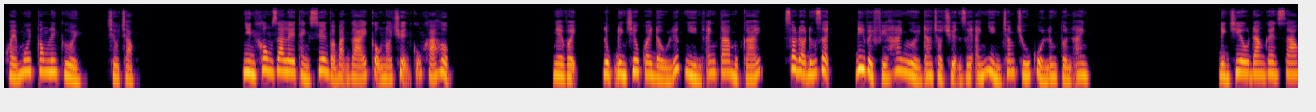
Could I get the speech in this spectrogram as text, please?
khóe môi cong lên cười, trêu chọc. Nhìn không ra Lê Thành Xuyên và bạn gái cậu nói chuyện cũng khá hợp. Nghe vậy, Lục Đình Chiêu quay đầu liếc nhìn anh ta một cái, sau đó đứng dậy, đi về phía hai người đang trò chuyện dưới ánh nhìn chăm chú của Lương Tuấn Anh. Đình Chiêu đang ghen sao?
